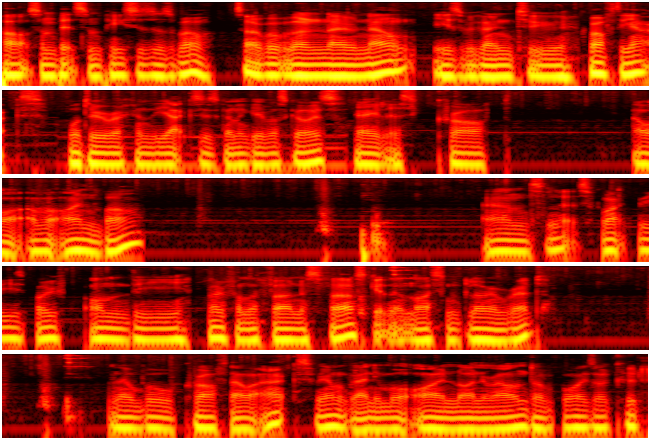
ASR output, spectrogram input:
parts and bits and pieces as well. So what we're going to know now is we're going to craft the axe. What do you reckon the axe is going to give us guys? Okay, let's craft our other iron bar. And let's whack these both on the both on the furnace first, get them nice and glowing red. And then we'll craft our axe. We haven't got any more iron lying around, otherwise I could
